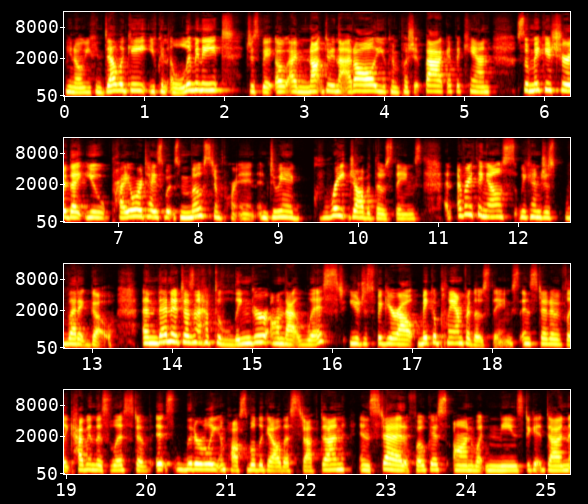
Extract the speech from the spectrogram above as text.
You know, you can delegate, you can eliminate, just be, oh, I'm not doing that at all. You can push it back if it can. So making sure that you prioritize what's most important and doing a great job at those things. And everything else, we can just let it go. And then it doesn't have to linger on that list. You just figure out, make a plan for those things instead of like having this list of it's literally impossible to get all this stuff done. Instead, focus on what needs to get done.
